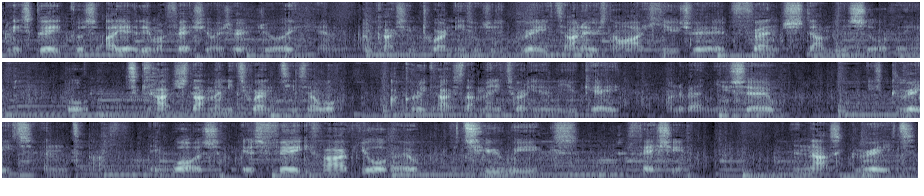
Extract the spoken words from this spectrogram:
And it's great because I get to do my fishing which I enjoy and I'm catching 20s which is great. I know it's not like huge for French standards sort of thing but to catch that many 20s I, I couldn't catch that many 20s in the UK on a venue so it's great and it was it was 35 euro for two weeks fishing and that's great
